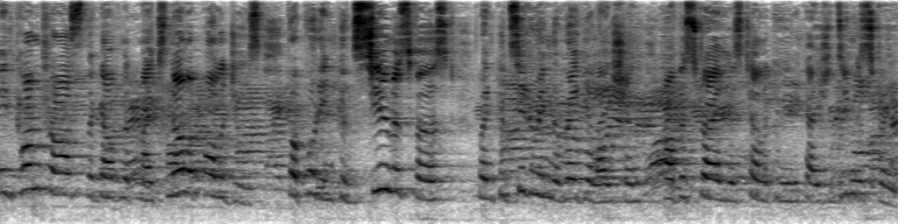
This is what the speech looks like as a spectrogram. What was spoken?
In contrast, the government makes no apologies for putting consumers first when considering the regulation of Australia's telecommunications industry.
